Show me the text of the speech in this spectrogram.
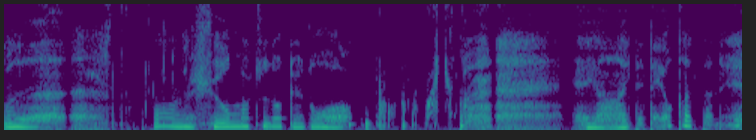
う週末だけど部屋空いててよかったね。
